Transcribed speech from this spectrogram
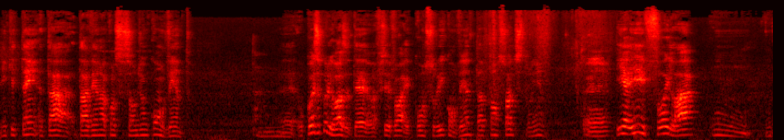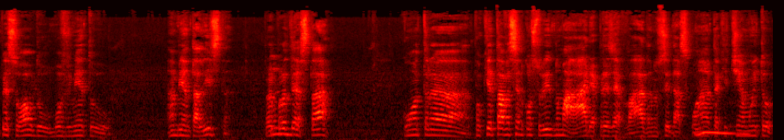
em que tem, tá, tá havendo a construção de um convento. Hum. É, coisa curiosa até, você vai construir convento, estão tá, só destruindo. É. E aí foi lá um, um pessoal do movimento ambientalista para hum. protestar contra. porque estava sendo construído numa área preservada, não sei das quantas, hum. que tinha muito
